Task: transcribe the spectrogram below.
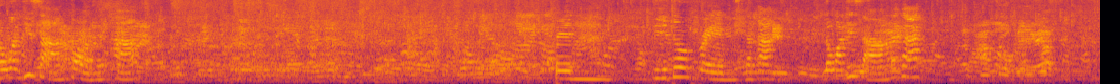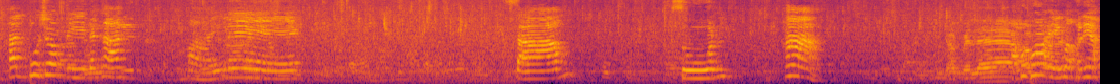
างวัลที่สามก่อนนะคะ เป็นดิจิทัลเฟรมนะคะ รางวัลที่สามนะคะ ท่านผู้โชคดีนะคะ หมายเลขสามศูนย์ห้า กลับไปแล้ว คุณพ่อเองบอกเขาเนี่ย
